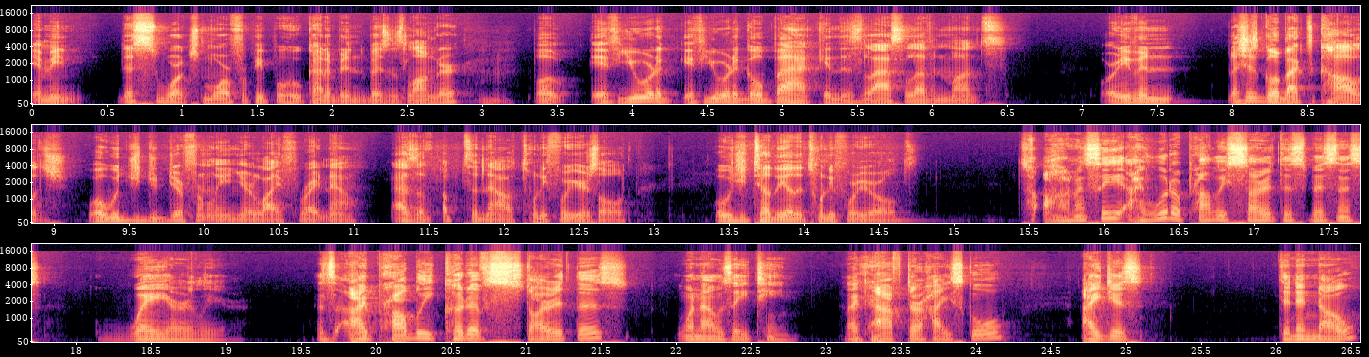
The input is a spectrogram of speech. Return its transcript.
I mean, this works more for people who kind of been in the business longer. Mm-hmm. But if you were to if you were to go back in this last eleven months, or even let's just go back to college, what would you do differently in your life right now, as of up to now, twenty four years old? What would you tell the other twenty four year olds? So honestly, I would have probably started this business way earlier. I probably could have started this when I was 18. Like after high school, I just didn't know.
